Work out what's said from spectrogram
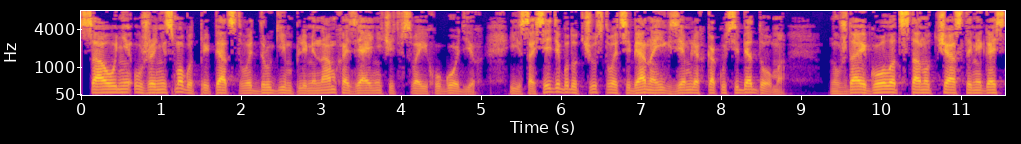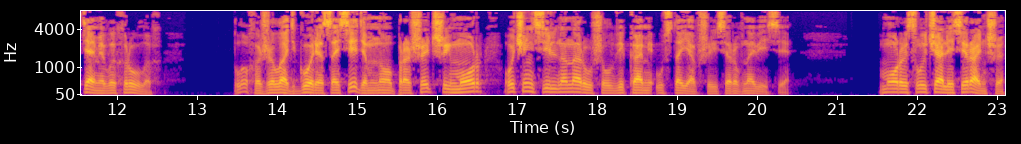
Сауни уже не смогут препятствовать другим племенам хозяйничать в своих угодьях, и соседи будут чувствовать себя на их землях, как у себя дома. Нужда и голод станут частыми гостями в их рулах. Плохо желать горя соседям, но прошедший мор очень сильно нарушил веками устоявшееся равновесие. Моры случались и раньше.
